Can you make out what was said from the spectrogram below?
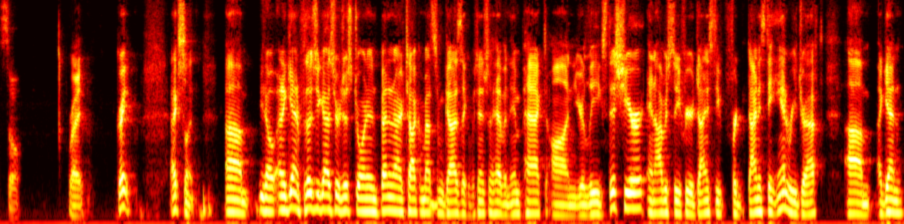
So right. Great. Excellent. Um, you know, and again, for those of you guys who are just joining, Ben and I are talking about some guys that could potentially have an impact on your leagues this year, and obviously for your dynasty, for dynasty and redraft. Um, again,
